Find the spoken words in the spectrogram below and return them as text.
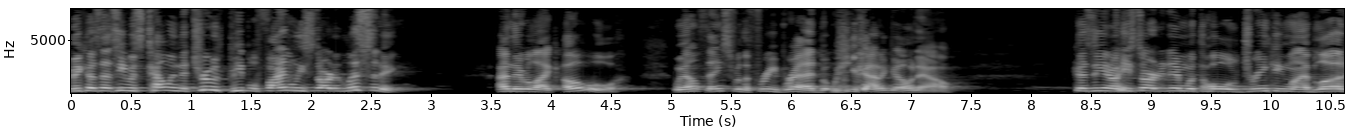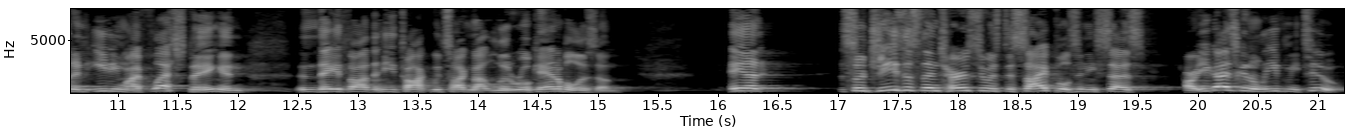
Because as he was telling the truth, people finally started listening. And they were like, oh, well, thanks for the free bread, but we gotta go now. Because, you know, he started in with the whole drinking my blood and eating my flesh thing, and, and they thought that he talked, was talking about literal cannibalism. And so Jesus then turns to his disciples and he says, Are you guys gonna leave me too?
